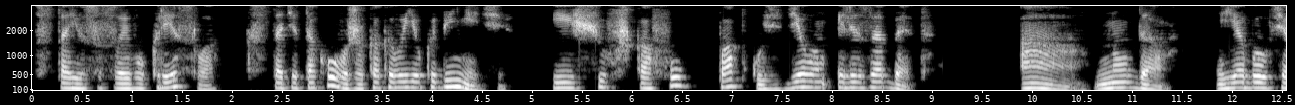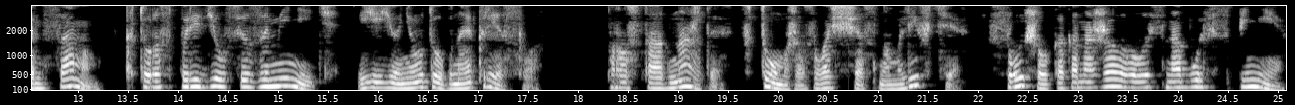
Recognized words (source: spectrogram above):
Встаю со своего кресла, кстати, такого же, как и в ее кабинете, и ищу в шкафу папку с делом Элизабет. А, ну да, я был тем самым, кто распорядился заменить ее неудобное кресло. Просто однажды в том же злосчастном лифте слышал, как она жаловалась на боль в спине,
